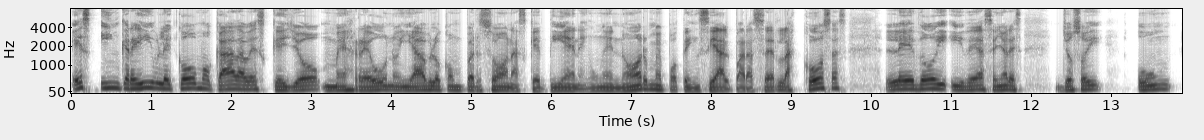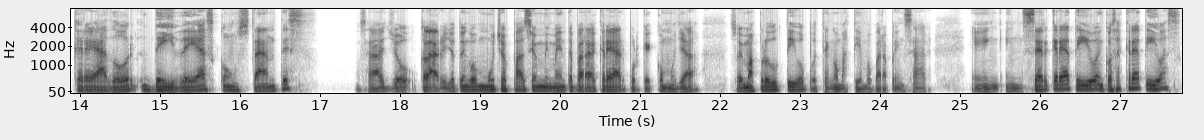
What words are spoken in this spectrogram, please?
Es increíble cómo cada vez que yo me reúno y hablo con personas que tienen un enorme potencial para hacer las cosas, le doy ideas, señores. Yo soy un creador de ideas constantes. O sea, yo, claro, yo tengo mucho espacio en mi mente para crear porque como ya soy más productivo, pues tengo más tiempo para pensar en, ser creativo, en cosas creativas,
